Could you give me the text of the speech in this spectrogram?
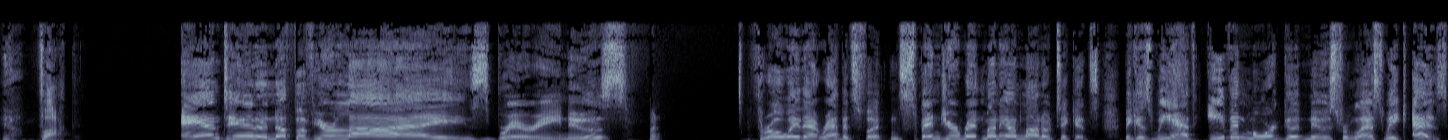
Yeah. Fuck. And in enough of your lies, Brary news. Throw away that rabbit's foot and spend your rent money on lotto tickets because we have even more good news from last week as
